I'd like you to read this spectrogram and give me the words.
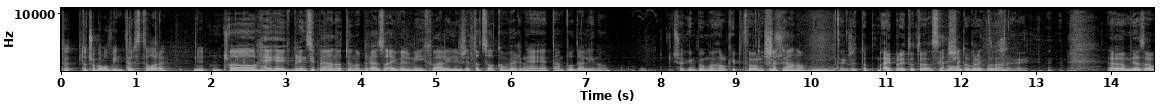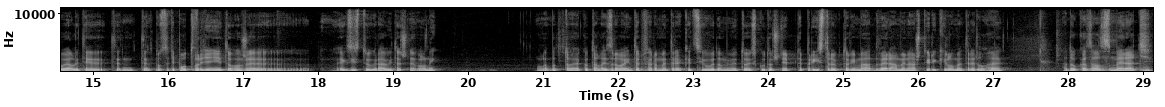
To, to čo bolo v Interstellare? Nie, oh, hej, hej, v princípe áno, ten obraz. Aj veľmi chválili, že to celkom verne tam podali. No. Však im pomáhal Kip Thorne. Však tuším. áno. Takže to, aj preto to asi a bolo dobre preto. podané. Hej. Mňa zaujali tie, ten, ten, v podstate potvrdenie toho, že existujú gravitačné vlny lebo to je ako tá laserová interferometria, keď si uvedomíme, to je skutočne ten prístroj, ktorý má dve rámená 4 km dlhé a dokázal zmerať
